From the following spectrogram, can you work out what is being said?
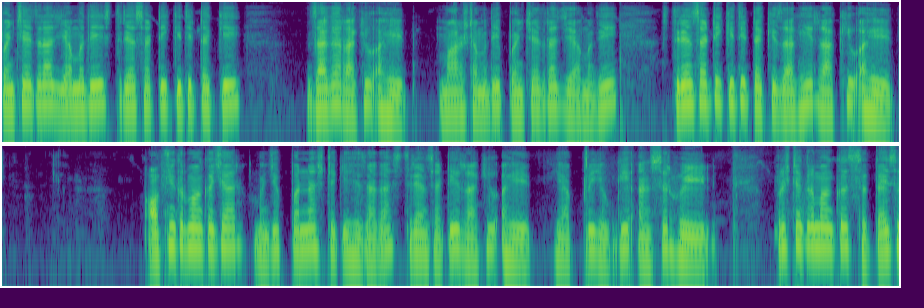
पंचायत राज यामध्ये स्त्रियासाठी किती टक्के जागा राखीव आहेत? महाराष्ट्रामध्ये पंचायत राज यामध्ये स्त्रियांसाठी किती टक्के जागा हे राखीव आहेत? ऑप्शन क्रमांक चार म्हणजे पन्नास टक्के ही जागा स्त्रियांसाठी राखीव आहेत. हे आपले योग्य आन्सर होईल. प्रश्न क्रमांक सत्तावीस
